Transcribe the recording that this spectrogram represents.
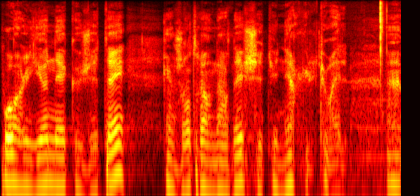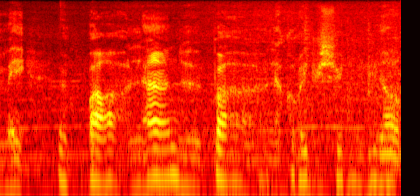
Pour un Lyonnais que j'étais, quand j'entrais en Ardèche, c'est une aire culturelle. Hein, mais euh, pas l'Inde, pas la Corée du Sud ou du Nord.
